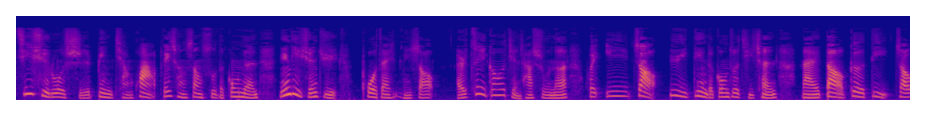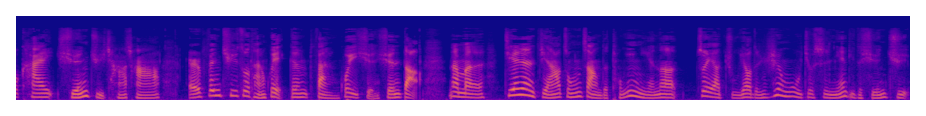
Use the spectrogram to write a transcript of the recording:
继续落实并强化非常上诉的功能，年底选举迫在眉梢。而最高检察署呢，会依照预定的工作提成，来到各地召开选举查查，而分区座谈会跟反贿选宣导。那么兼任检察总长的同一年呢，最要主要的任务就是年底的选举，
